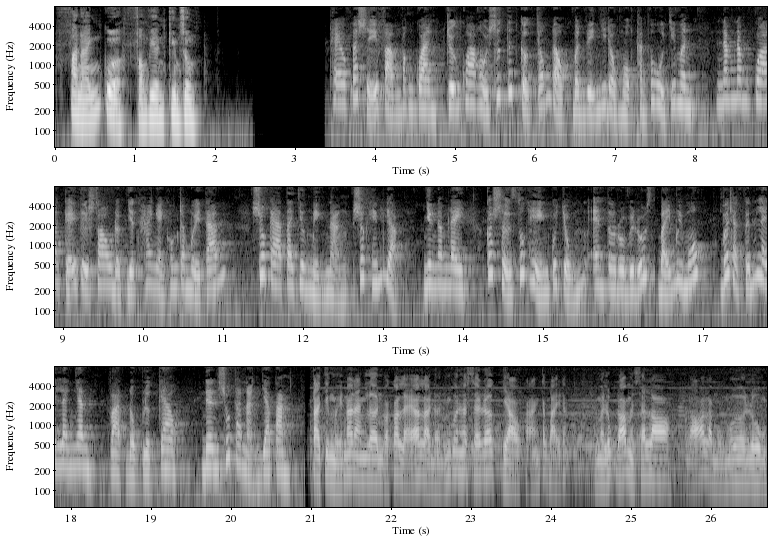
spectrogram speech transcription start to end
Phản ánh của phóng viên Kim Dung. Theo bác sĩ Phạm Văn Quang, trưởng khoa hồi sức tích cực chống độc Bệnh viện Nhi đồng 1 thành phố Hồ Chí Minh, 5 năm qua kể từ sau đợt dịch 2018, số ca tay chân miệng nặng rất hiếm gặp. Nhưng năm nay có sự xuất hiện của chủng enterovirus 71 với đặc tính lây lan nhanh và độc lực cao, nên số ca nặng gia tăng. Tay chân miệng nó đang lên và có lẽ là đỉnh của nó sẽ rớt vào khoảng tháng 7 đó. Nhưng mà lúc đó mình sẽ lo, đó là mùa mưa luôn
